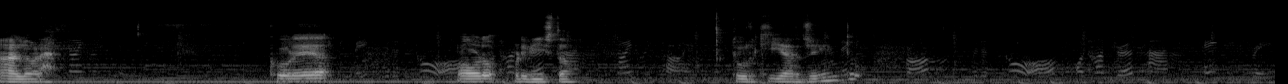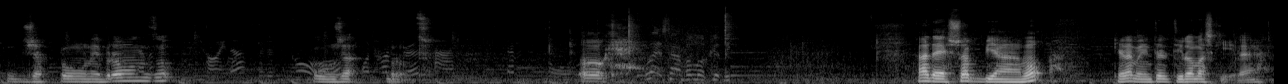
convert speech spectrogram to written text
Allora. Corea. Oro previsto. Turchia argento. Giappone bronzo. USA bronzo. Ok. Adesso abbiamo chiaramente il tiro maschile.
